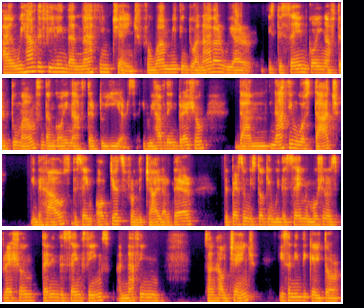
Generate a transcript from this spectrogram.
and we have the feeling that nothing changed. From one meeting to another we are it's the same going after two months than going after two years. If we have the impression that nothing was touched in the house the same objects from the child are there the person is talking with the same emotional expression telling the same things and nothing somehow changed is an indicator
